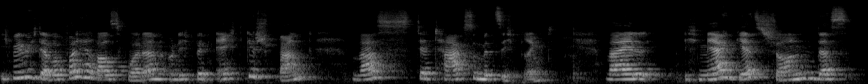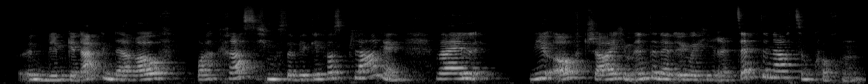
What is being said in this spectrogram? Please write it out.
Ich will mich da aber voll herausfordern und ich bin echt gespannt, was der Tag so mit sich bringt. Weil ich merke jetzt schon, dass in dem Gedanken darauf, boah krass, ich muss da wirklich was planen. Weil wie oft schaue ich im Internet irgendwelche Rezepte nach zum Kochen?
